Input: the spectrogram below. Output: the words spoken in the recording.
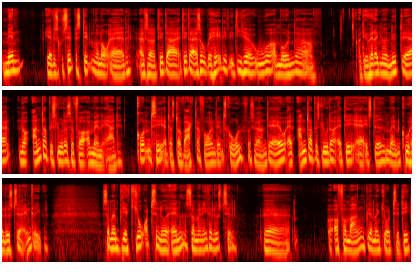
Men jeg vil skulle selv bestemme, hvornår jeg er det. Altså, det der, det, der er så ubehageligt i de her uger og måneder, og, og det er jo heller ikke noget nyt, det er, når andre beslutter sig for, om man er det grunden til, at der står vagter foran den skole for Søren, det er jo, at andre beslutter, at det er et sted, man kunne have lyst til at angribe. Så man bliver gjort til noget andet, som man ikke har lyst til. Øh, og for mange bliver man gjort til det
